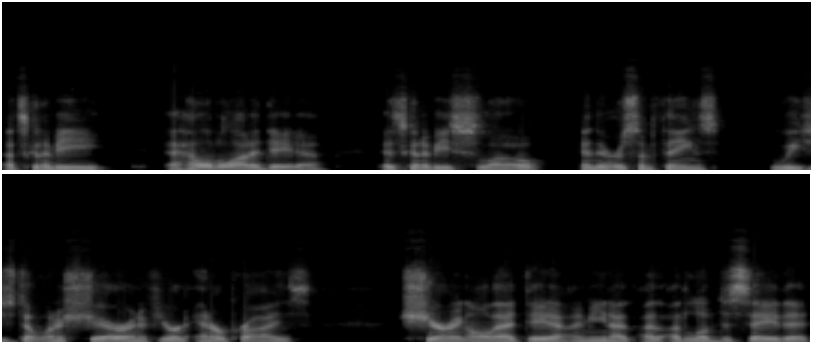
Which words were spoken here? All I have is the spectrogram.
That's going to be a hell of a lot of data. It's going to be slow, and there are some things we just don't want to share. And if you're an enterprise, sharing all that data, I mean, I, I'd love to say that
